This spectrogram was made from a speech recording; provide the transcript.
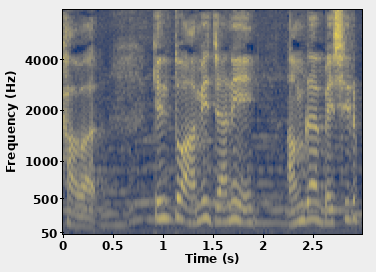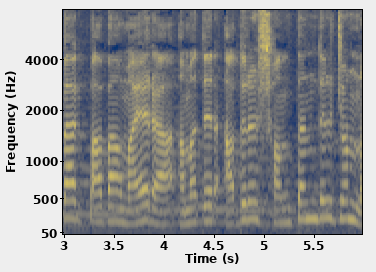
খাবার। কিন্তু আমি জানি আমরা বেশিরভাগ বাবা মায়েরা আমাদের আদরের সন্তানদের জন্য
